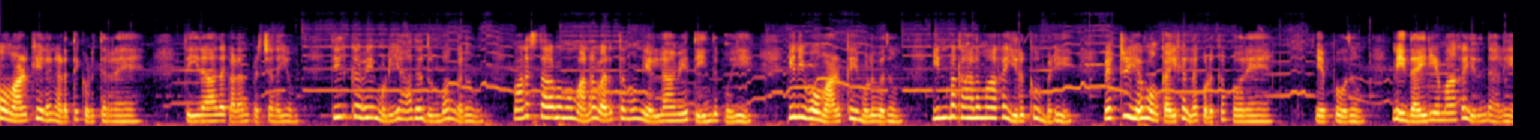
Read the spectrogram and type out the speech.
உன் வாழ்க்கையில் நடத்தி கொடுத்துட்றேன் தீராத கடன் பிரச்சனையும் தீர்க்கவே முடியாத துன்பங்களும் மனஸ்தாபமும் மன வருத்தமும் எல்லாமே தீர்ந்து போய் இனி உன் வாழ்க்கை முழுவதும் இன்பகாலமாக இருக்கும்படி வெற்றியை உன் கைகளில் கொடுக்க போறேன். எப்போதும் நீ தைரியமாக இருந்தாலே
